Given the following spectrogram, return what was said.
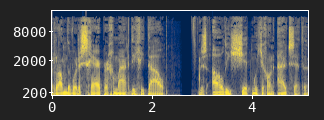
randen worden scherper gemaakt digitaal. Dus al die shit moet je gewoon uitzetten.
